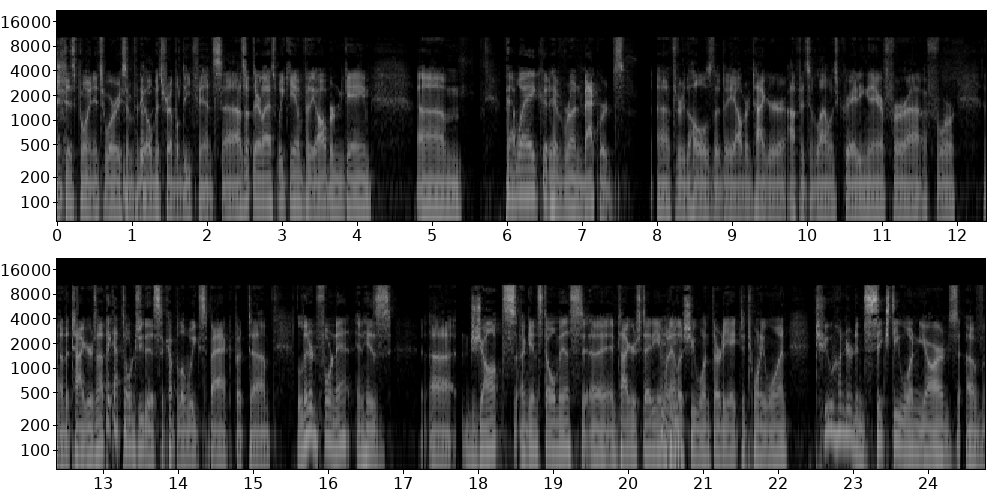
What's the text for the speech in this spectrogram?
at this point, it's worrisome for the Ole Miss Rebel defense. Uh, I was up there last weekend for the Auburn game. Um, Pettway could have run backwards uh, through the holes that the Auburn Tiger offensive line was creating there for uh, for uh, the Tigers. And I think I told you this a couple of weeks back, but um, Leonard Fournette and his uh, jaunts against Ole Miss uh, in Tiger Stadium when LSU won 38 to 21, 261 yards of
